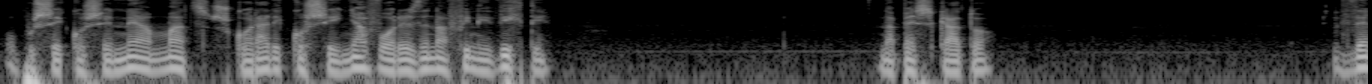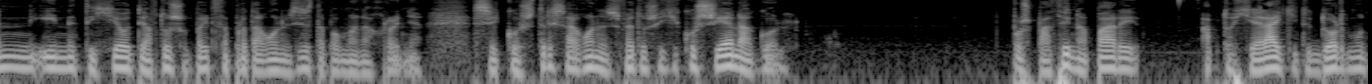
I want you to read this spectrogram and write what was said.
όπου σε 29 μάτς σκοράρει 29 φορές δεν αφήνει δίχτυ να πέσει κάτω δεν είναι τυχαίο ότι αυτός ο παίκτης θα πρωταγωνιστεί στα επόμενα χρόνια. Σε 23 αγώνες φέτος έχει 21 γκολ. Προσπαθεί να πάρει από το χεράκι την Dortmund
